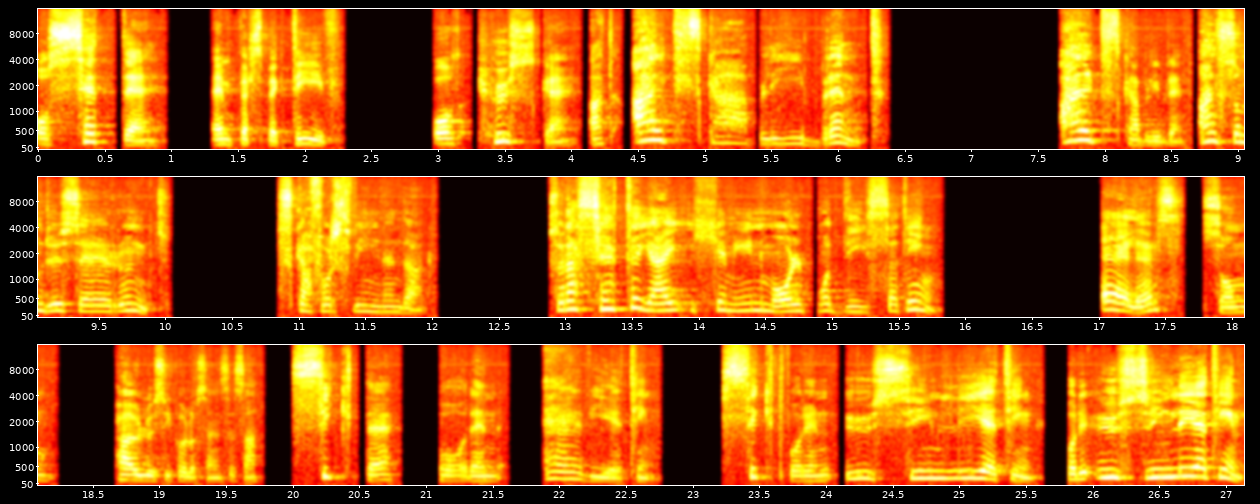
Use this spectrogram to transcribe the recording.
å sette en perspektiv og huske at alt skal bli brent Alt skal bli brent. Alt som du ser rundt, skal forsvinne en dag. Så da setter jeg ikke min mål på disse ting. Ellers, som Paulus i Kolossense sa sikte på den evige ting. Sikt på den usynlige ting. For det usynlige ting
